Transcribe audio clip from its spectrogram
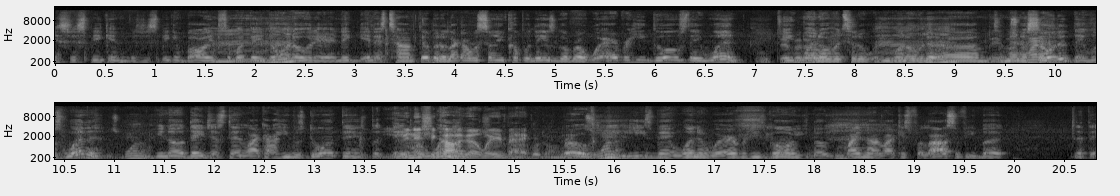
it's just speaking it's just speaking volumes to what they Mm-hmm. doing over there. And, they, and it's Tom Thibodeau. Like I was telling you a couple of days ago, bro. Wherever he goes, they win. He went over to the he went over to um They to Minnesota. winning. They was winning. It's winning. You know, they just didn't like how he was doing things. But they Even were in winning. Chicago, way back. Bro, It's winning. he, he's been winning wherever he's going. You know, you might not like his philosophy, but at the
